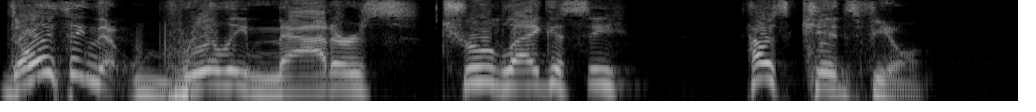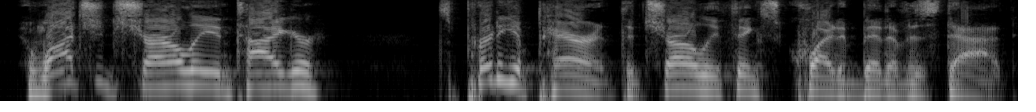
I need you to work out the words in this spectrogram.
the only thing that really matters, true legacy, how his kids feel. And watching Charlie and Tiger, it's pretty apparent that Charlie thinks quite a bit of his dad.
